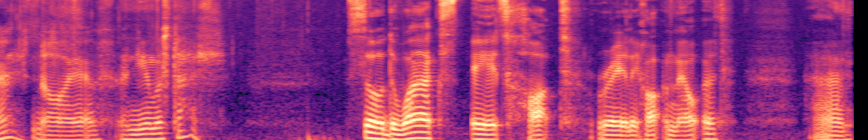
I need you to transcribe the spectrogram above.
Okay, now I have a new mustache. So the wax is hot, really hot and melted. Um,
